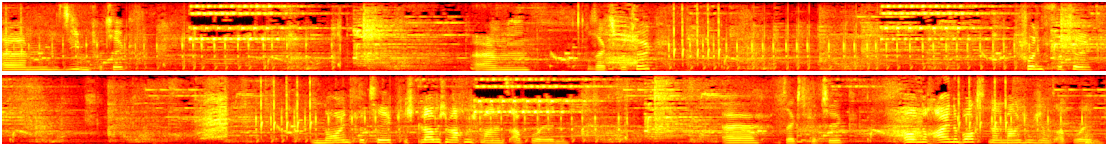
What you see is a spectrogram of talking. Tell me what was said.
Ähm, 7 für Tick. Ähm, 6 für Tick. 5 für Tick. 9 für Tick. Ich glaube, ich mache mich mal ins Upgraden. Äh, 6 für Tick. Oh, noch eine Box dann mache ich mich ins Upgraden.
